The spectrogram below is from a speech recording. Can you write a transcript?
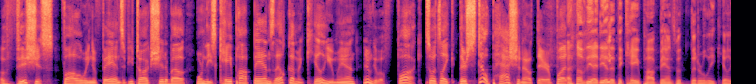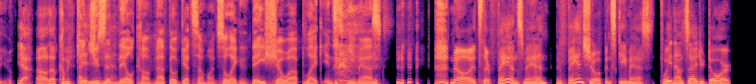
a vicious following of fans. If you talk shit about one of these K-pop bands, they'll come and kill you, man. They don't give a fuck. So it's like there's still passion out there, But I love the idea that the K-pop bands would literally kill you. yeah, oh, they'll come and get you. and you, said man. they'll come, not they'll get someone. So like they show up like in ski masks. No, it's their fans, man. Their fans show up in ski masks, waiting outside your door.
